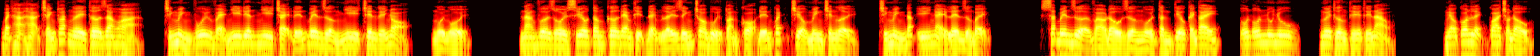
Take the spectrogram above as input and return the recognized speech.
Bạch hạ hạ tránh thoát ngây thơ ra hỏa, chính mình vui vẻ nhi điên nhi chạy đến bên giường nhi trên ghế nhỏ, ngồi ngồi. Nàng vừa rồi siêu tâm cơ đem thịt đệm lấy dính cho bụi toàn cọ đến quách triều minh trên người, chính mình đắc ý nhảy lên giường bệnh. Sát bên dựa vào đầu giường ngồi tần tiêu cánh tay, ôn ôn nhu nhu, ngươi thương thế thế nào? Mèo con lệnh qua tròn đầu,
